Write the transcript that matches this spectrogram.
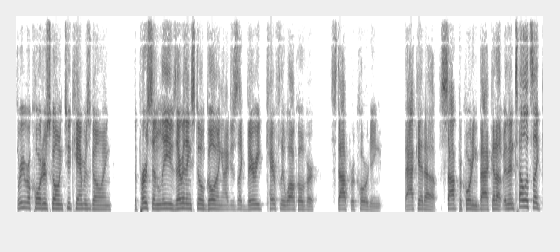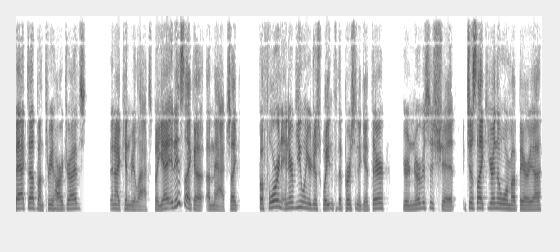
three recorders going, two cameras going. The person leaves, everything's still going, and I just like very carefully walk over, stop recording, back it up, stop recording, back it up, and until it's like backed up on three hard drives, then I can relax. But yeah, it is like a, a match. Like before an interview, when you're just waiting for the person to get there, you're nervous as shit, just like you're in the warm up area.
